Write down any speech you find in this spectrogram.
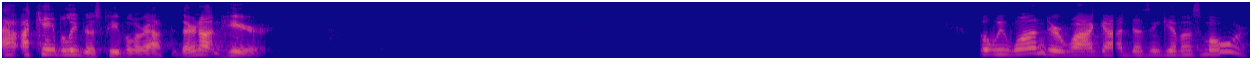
I, I can't believe those people are out there. They're not in here. But we wonder why God doesn't give us more.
